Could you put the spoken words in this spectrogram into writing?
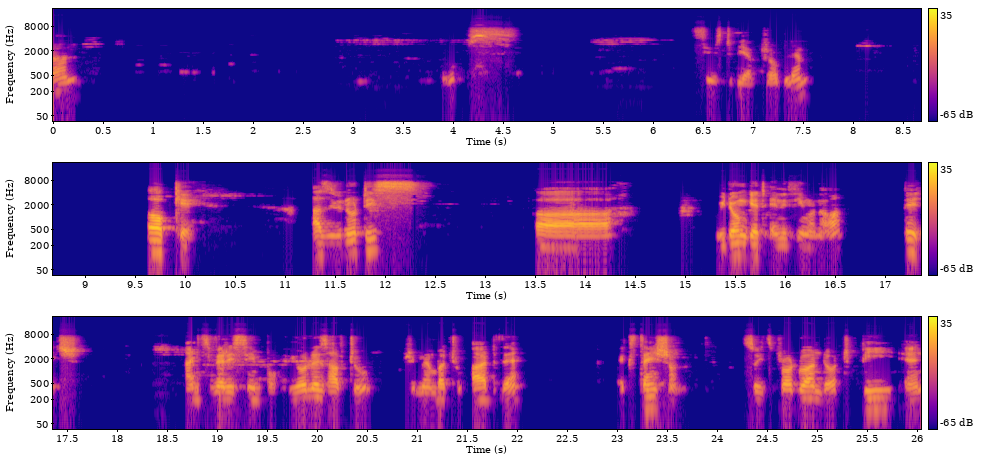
run. Oops. Seems to be a problem okay. As you notice uh, we don't get anything on our page. And it's very simple. You always have to remember to add the extension. So it's prod1.png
